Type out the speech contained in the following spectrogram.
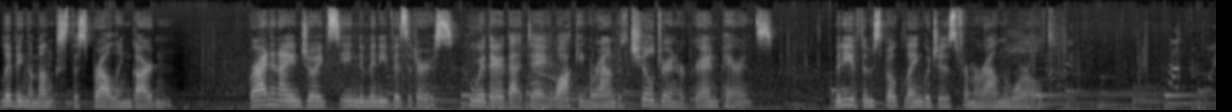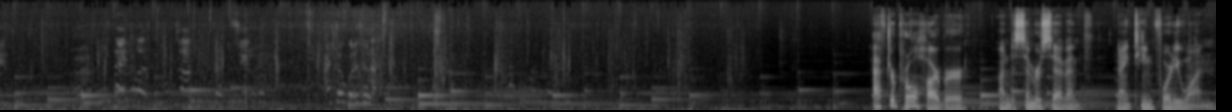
living amongst the sprawling garden. Brian and I enjoyed seeing the many visitors who were there that day walking around with children or grandparents. Many of them spoke languages from around the world. After Pearl Harbor, on December 7, 1941,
